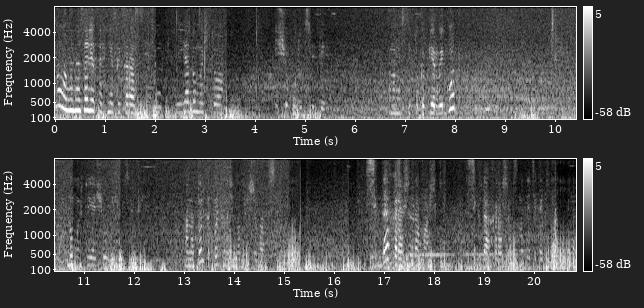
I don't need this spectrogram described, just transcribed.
Ну, она за лето несколько раз цветет, и я думаю, что еще будут цветы. Она у меня цветет только первый год, Думаю, что я еще увижу цветы. Она только-только начала приживаться. Всегда хороши ромашки. Всегда хороши. Посмотрите, какие огромные.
